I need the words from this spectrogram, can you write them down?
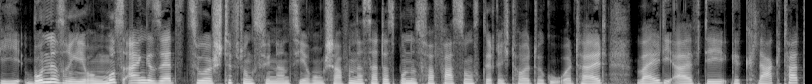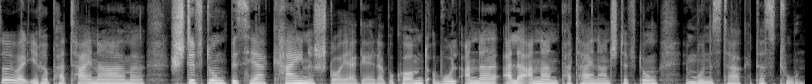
Die Bundesregierung muss ein Gesetz zur Stiftungsfinanzierung schaffen. Das hat das Bundesverfassungsgericht heute geurteilt, weil die AfD geklagt hatte, weil ihre Parteinahme Stiftung bisher keine Steuergelder bekommt, obwohl alle anderen parteinahen Stiftungen im Bundestag das tun.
